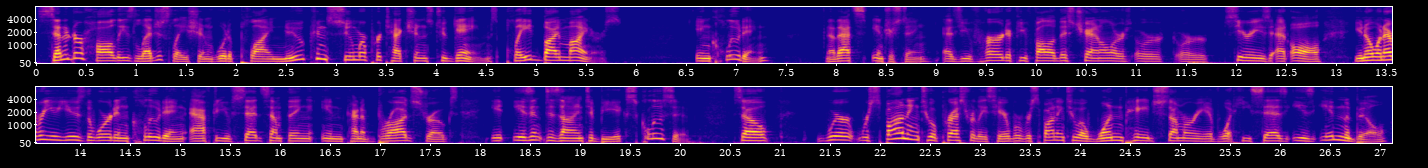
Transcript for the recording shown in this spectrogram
Senator Hawley's legislation would apply new consumer protections to games played by minors, including now that's interesting. As you've heard, if you follow this channel or, or, or, series at all, you know whenever you use the word including after you've said something in kind of broad strokes, it isn't designed to be exclusive. So we're responding to a press release here. We're responding to a one page summary of what he says is in the bill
